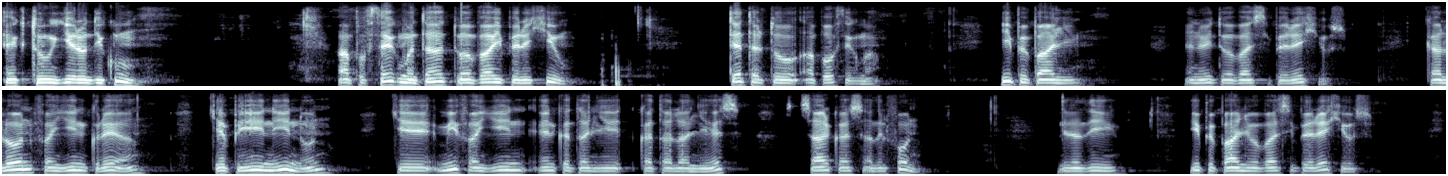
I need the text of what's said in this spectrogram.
εκ του γεροντικού αποφθέγματα του Αβά Υπερεχείου τέταρτο απόφθεγμα είπε πάλι εννοεί το Αβάς Υπερέχειος καλόν φαγήν κρέα και ποιήν ίνων και μη φαγήν εν καταλαλιές σάρκας αδελφών. Δηλαδή, είπε πάλι ο Αβάς Υπερέχειος,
